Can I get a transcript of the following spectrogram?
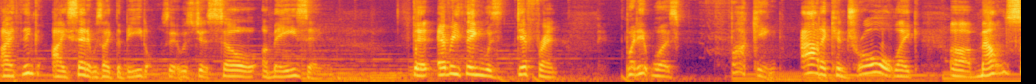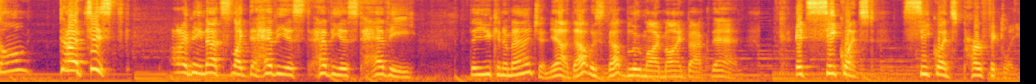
I think I said it was like the Beatles. It was just so amazing that everything was different, but it was fucking out of control. Like uh, Mountain Song, that just, I mean, that's like the heaviest, heaviest, heavy that you can imagine. Yeah, that was that blew my mind back then. It's sequenced, sequenced perfectly.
